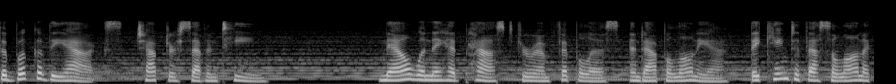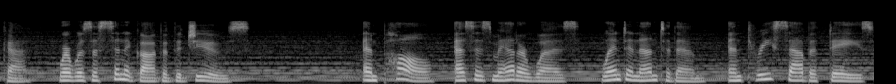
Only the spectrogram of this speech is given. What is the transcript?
The Book of the Acts, chapter 17. Now, when they had passed through Amphipolis and Apollonia, they came to Thessalonica, where was a synagogue of the Jews. And Paul, as his manner was, went in unto them, and three Sabbath days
